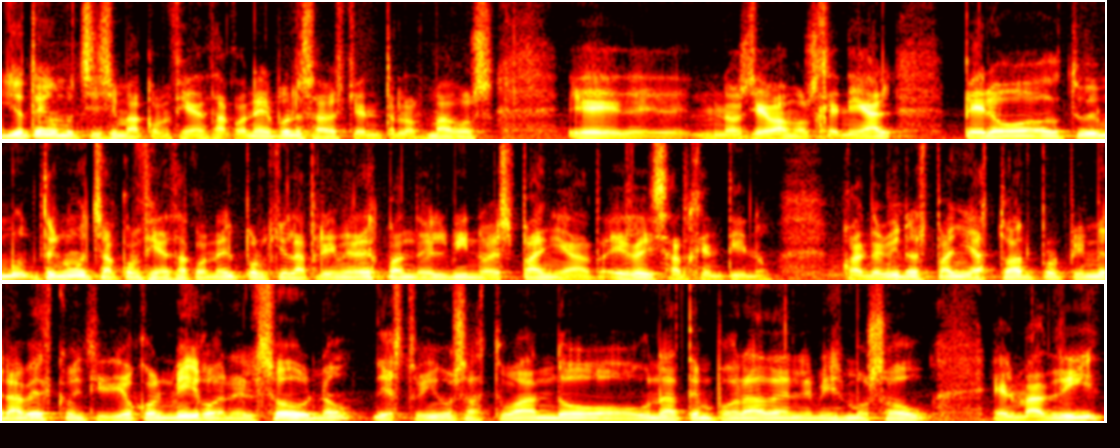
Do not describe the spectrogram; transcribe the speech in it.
yo tengo muchísima confianza con él. Bueno, sabes que entre los magos eh, nos llevamos genial, pero tuve, tengo mucha confianza con él porque la primera vez cuando él vino a España, él es argentino, cuando vino a España a actuar por primera vez coincidió conmigo en el show, ¿no? Y estuvimos actuando una temporada en el mismo show en Madrid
